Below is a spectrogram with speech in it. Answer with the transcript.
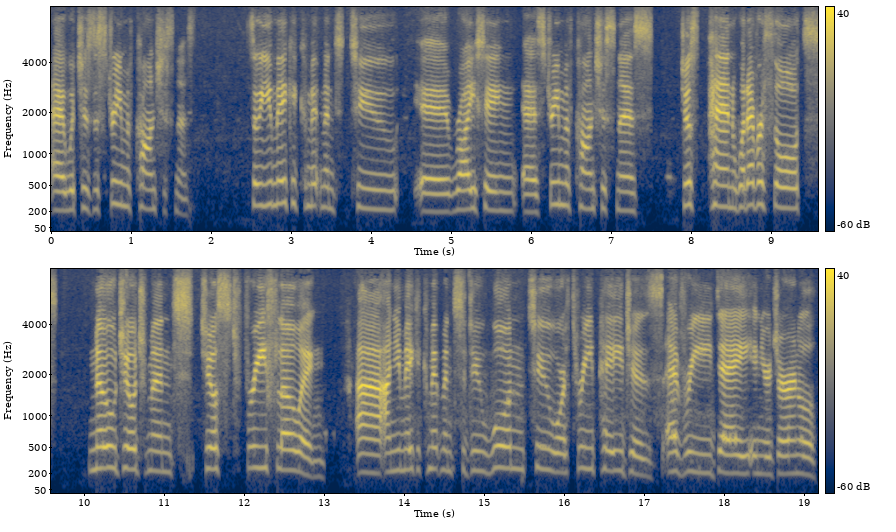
uh, which is a stream of consciousness. So you make a commitment to uh, writing a stream of consciousness just pen whatever thoughts no judgment just free flowing uh, and you make a commitment to do one, two, or three pages every day in your journal,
